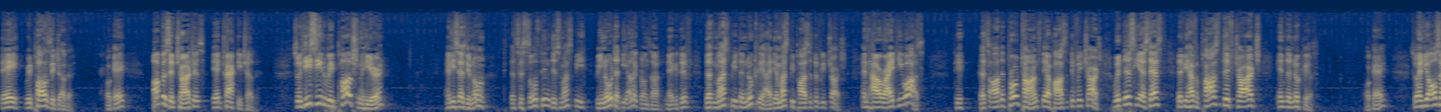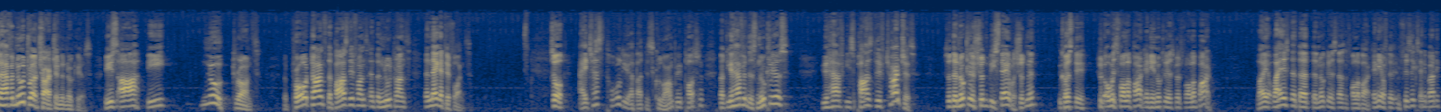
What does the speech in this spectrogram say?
they repulse each other. Okay. Opposite charges, they attract each other. So he's seen repulsion here, and he says, you know, this is so thin, this must be, we know that the electrons are negative, that must be the nuclei, they must be positively charged. And how right he was. The, that's all the protons, they are positively charged. With this, he assessed that you have a positive charge in the nucleus. Okay? So you also have a neutral charge in the nucleus. These are the neutrons. The protons, the positive ones, and the neutrons, the negative ones. So I just told you about this Coulomb repulsion, but you have in this nucleus, you have these positive charges. So the nucleus shouldn't be stable, shouldn't it? Because they should always fall apart. Any nucleus should fall apart. Why, why is it that the nucleus doesn't fall apart? Any of the in physics, anybody?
